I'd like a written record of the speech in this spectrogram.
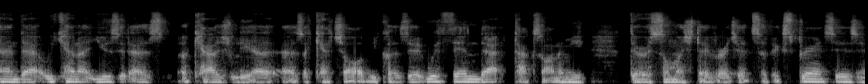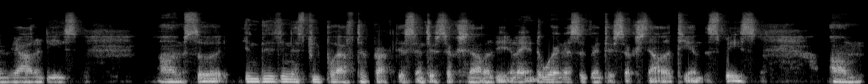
and that we cannot use it as a casually a, as a catch-all because it, within that taxonomy there is so much divergence of experiences and realities. Um, so indigenous people have to practice intersectionality and awareness of intersectionality in the space. Um,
